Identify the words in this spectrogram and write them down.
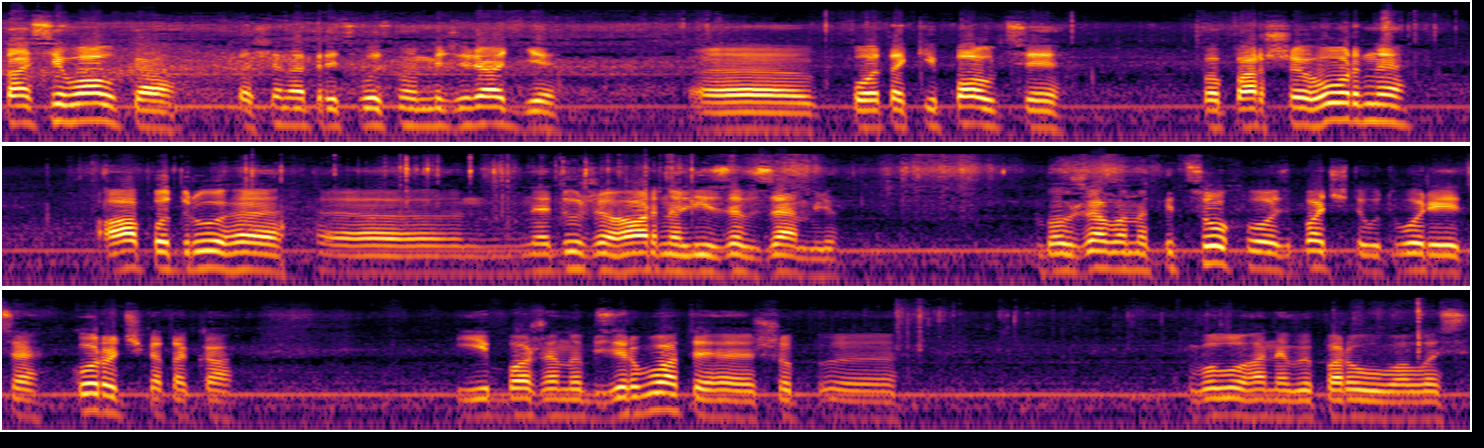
та сівалка, та ще на 38 міжрядді, е, по такій палці, по-перше, горне, а по-друге, е, не дуже гарно лізе в землю. Бо вже воно підсохло, ось бачите, утворюється корочка така. Її бажано б зірвати, щоб е, волога не випаровувалась.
